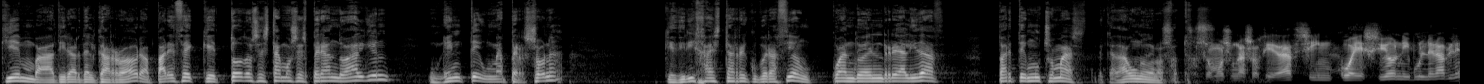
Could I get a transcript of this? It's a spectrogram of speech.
¿Quién va a tirar del carro ahora? Parece que todos estamos esperando a alguien, un ente, una persona, que dirija esta recuperación, cuando en realidad parte mucho más de cada uno de nosotros. ¿Somos una sociedad sin cohesión y vulnerable?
